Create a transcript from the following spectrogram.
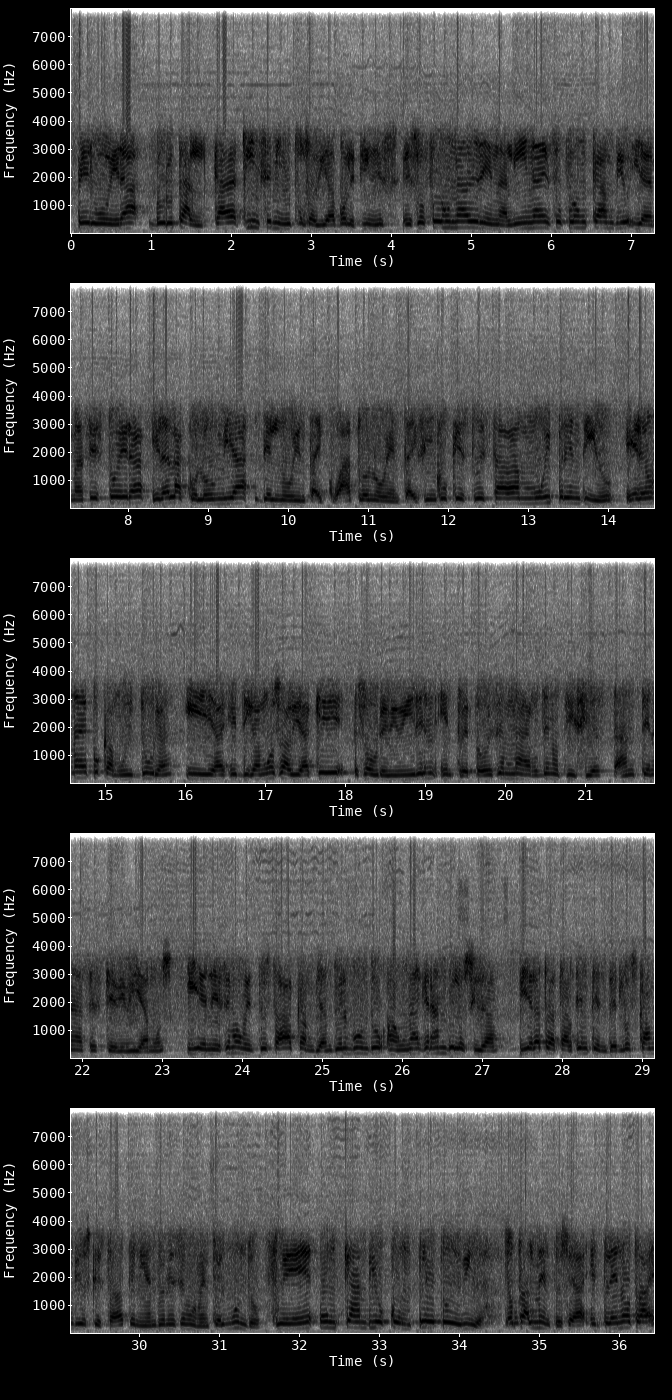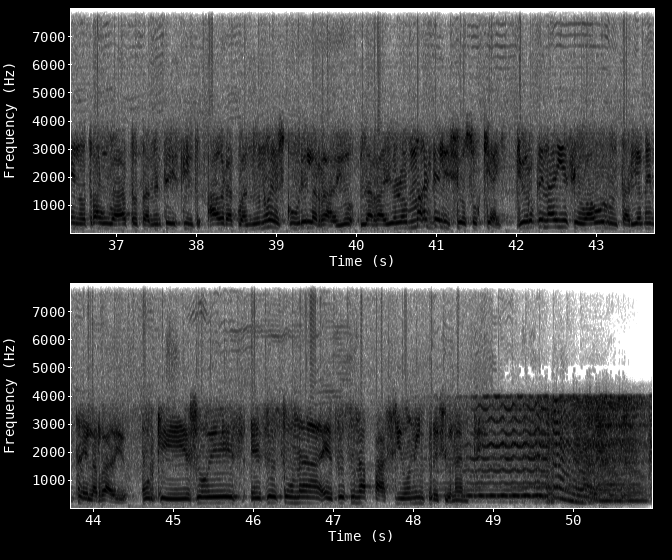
pero era brutal. Cada 15 minutos había boletines. Eso fue una adrenalina, eso fue un cambio y además esto era, era la Colombia del 94, 95, que esto estaba muy prendido. Era una época muy dura y eh, digamos había que sobrevivir en, entre todo ese mar de noticias tan tenaces que vivíamos y en ese momento estaba cambiando el mundo a una gran velocidad y era tratar de entender los cambios que estaba teniendo en ese momento el mundo. Fue un cambio completo de vida, totalmente, o sea, entré en otra, en otra jugada totalmente distinta. Ahora, cuando uno descubre la radio, la radio es lo más delicioso que hay. Yo creo que nadie se va voluntariamente de la radio, porque eso es, eso es una, eso es una pasión impresionante.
